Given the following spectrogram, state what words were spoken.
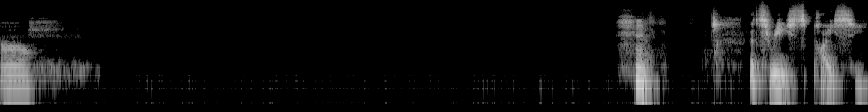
Uh, hmm. That's really spicy.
